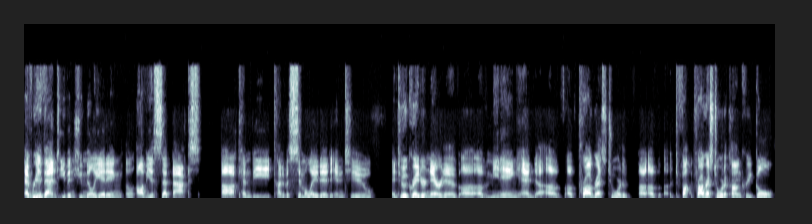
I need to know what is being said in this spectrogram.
every event, even humiliating, uh, obvious setbacks, uh, can be kind of assimilated into into a greater narrative uh, of meaning and uh, of of progress toward a of uh, to progress toward a concrete goal.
